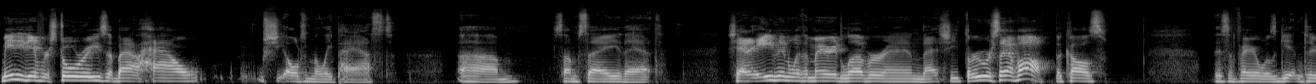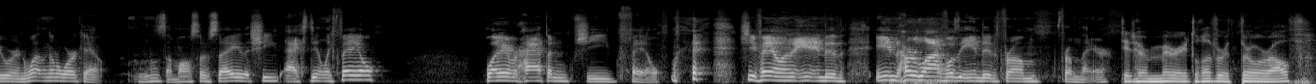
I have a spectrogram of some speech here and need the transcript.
many different stories about how she ultimately passed. Um, some say that she had an evening with a married lover and that she threw herself off because this affair was getting to her and wasn't going to work out. Some also say that she accidentally fell. Whatever happened, she fell. she fell and ended. And her life was ended from from there. Did her married lover throw her off?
